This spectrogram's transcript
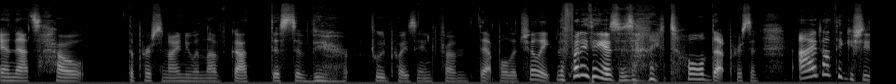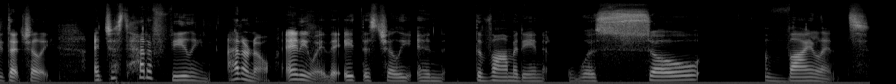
and that's how the person i knew and loved got this severe food poisoning from that bowl of chili. The funny thing is, is I told that person, I don't think you should eat that chili. I just had a feeling. I don't know. Anyway, they ate this chili and the vomiting was so violent.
